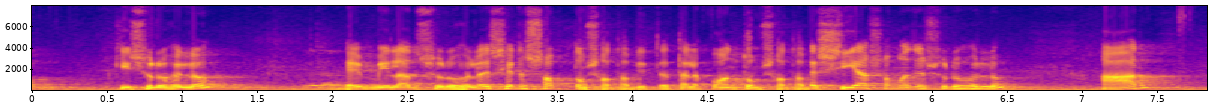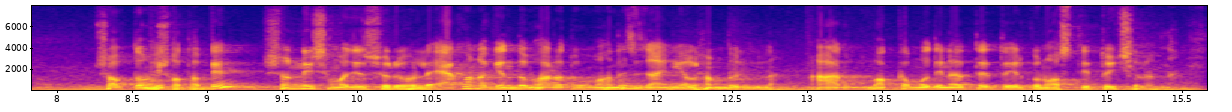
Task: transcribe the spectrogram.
কি শুরু হলো এই মিলাদ শুরু হলো সেটা সপ্তম শতাব্দীতে, তাহলে পঞ্চম শতাব্দী। শিয়া সমাজে শুরু হলো আর সপ্তম শতাব্দে সন্নি সমাজের শুরু হলো। এখনও কিন্তু ভারত উপমহাদেশে যায়নি, আলহামদুলিল্লাহ। আর মক্কা, মদিনাতে তো এর কোনো অস্তিত্বই ছিল না।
